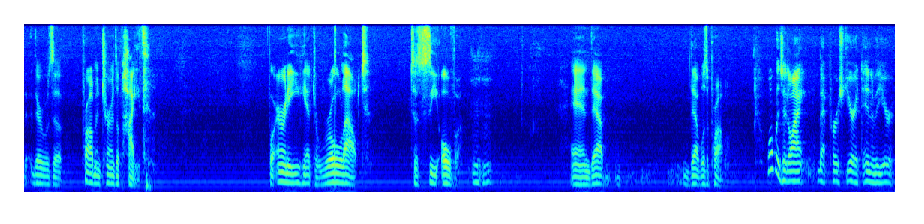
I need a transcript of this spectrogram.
there was a problem in terms of height. For Ernie, he had to roll out to see over, hmm and that that was a problem. What was it like that first year at the end of the year,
